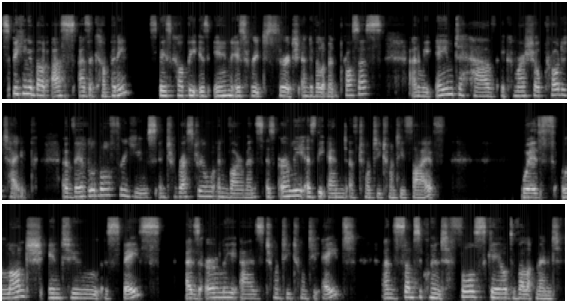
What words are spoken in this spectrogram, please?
Speaking about us as a company, Space Copy is in its research and development process, and we aim to have a commercial prototype available for use in terrestrial environments as early as the end of 2025, with launch into space as early as 2028, and subsequent full-scale development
